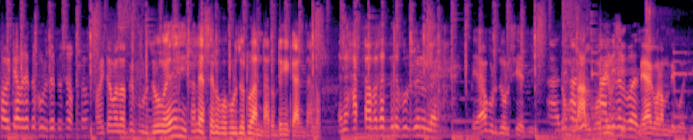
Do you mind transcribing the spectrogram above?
ছয়টা বজাতে সূৰ্যটো চাওকচোন ছয়টা বজাতে সূৰ্য এই সিফালে আছে ৰ'ব সূৰ্যটো আন্ধাৰত দেখি গাছডালৰ। এনে সাতটা বজাত বোলে সূৰ্য নোলায়। বেয়া সূৰ্য ওলছি আজি। লাল। বেয়া গৰম দিব আজি।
